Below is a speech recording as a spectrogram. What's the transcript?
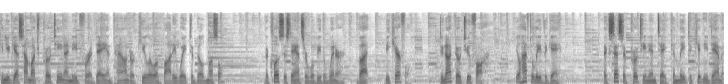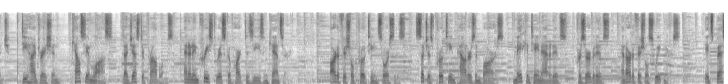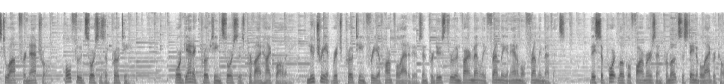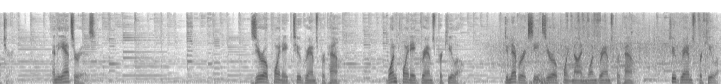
Can you guess how much protein I need for a day in pound or kilo of body weight to build muscle? The closest answer will be the winner, but, be careful. Do not go too far. You'll have to leave the game. Excessive protein intake can lead to kidney damage, dehydration, calcium loss, digestive problems, and an increased risk of heart disease and cancer. Artificial protein sources, such as protein powders and bars, may contain additives, preservatives, and artificial sweeteners. It's best to opt for natural, whole food sources of protein. Organic protein sources provide high quality, nutrient rich protein free of harmful additives and produced through environmentally friendly and animal friendly methods. They support local farmers and promote sustainable agriculture. And the answer is 0.82 grams per pound, 1.8 grams per kilo. Do never exceed 0.91 grams per pound, 2 grams per kilo.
